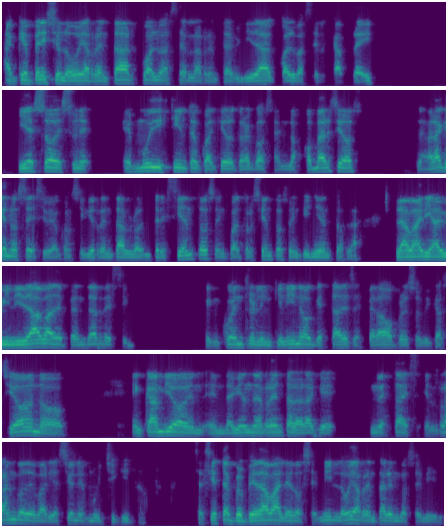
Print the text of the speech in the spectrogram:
a qué precio lo voy a rentar, cuál va a ser la rentabilidad, cuál va a ser el cap rate. Y eso es, es muy distinto de cualquier otra cosa. En los comercios la verdad que no sé si voy a conseguir rentarlo en 300, en 400 o en 500. La, la variabilidad va a depender de si encuentro el inquilino que está desesperado por esa ubicación o, en cambio, en, en la vivienda en renta, la verdad que no está, es, el rango de variación es muy chiquito. Si esta propiedad vale 12.000, lo voy a rentar en 12.000.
